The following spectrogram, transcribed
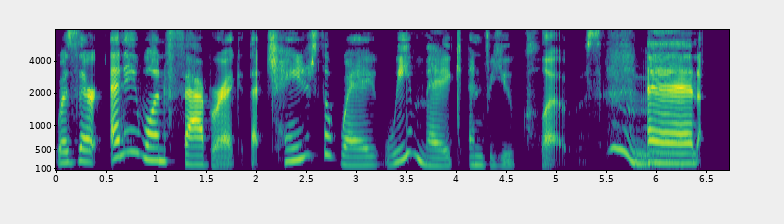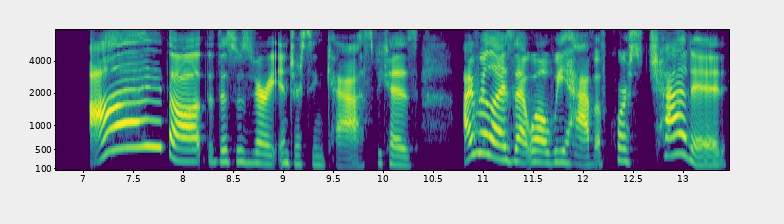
Was there any one fabric that changed the way we make and view clothes? Hmm. And I thought that this was very interesting, Cass, because I realized that, while we have, of course, chatted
